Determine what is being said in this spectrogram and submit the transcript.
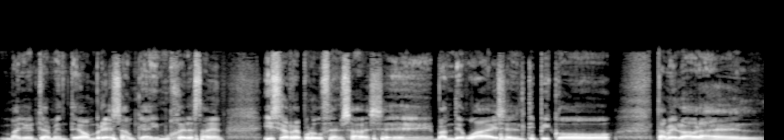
mayoritariamente hombres, aunque hay mujeres también, y se reproducen, ¿sabes? Eh, van de guays, el típico. También lo habrá, el,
